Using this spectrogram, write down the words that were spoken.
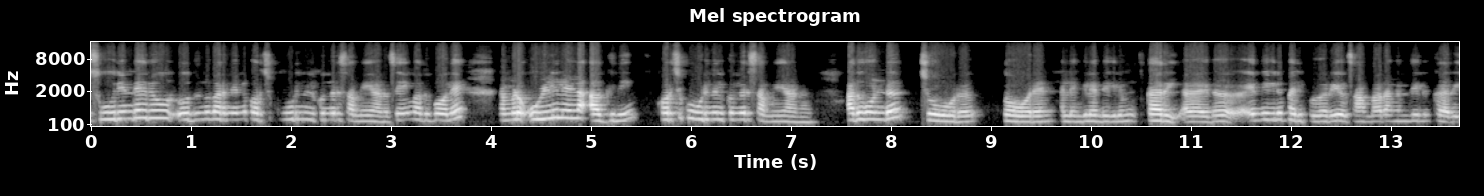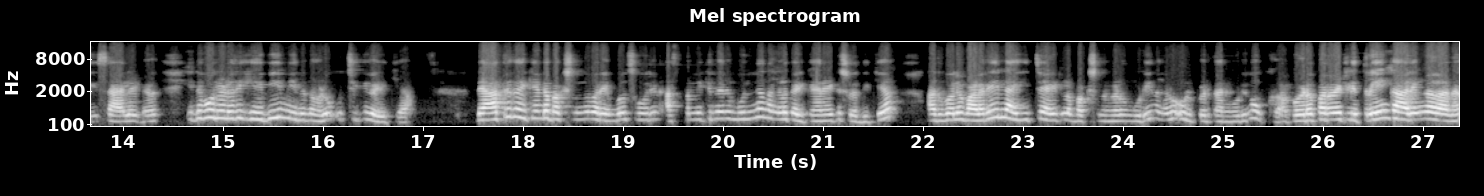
സൂര്യന്റെ ഒരു ഇതെന്ന് പറഞ്ഞാൽ കുറച്ച് കൂടി നിൽക്കുന്ന ഒരു സമയമാണ് സെയിം അതുപോലെ നമ്മുടെ ഉള്ളിലുള്ള അഗ്നി കുറച്ച് കൂടി നിൽക്കുന്ന ഒരു സമയമാണ് അതുകൊണ്ട് ചോറ് തോരൻ അല്ലെങ്കിൽ എന്തെങ്കിലും കറി അതായത് എന്തെങ്കിലും പരിപ്പ് കറിയോ സാമ്പാർ അങ്ങനെ എന്തെങ്കിലും കറി സാലഡ് ഇതുപോലുള്ള ഒരു ഹെവി മീൽ നമ്മൾ ഉച്ചയ്ക്ക് കഴിക്കുക. രാത്രി കഴിക്കേണ്ട ഭക്ഷണം എന്ന് പറയുമ്പോൾ സൂര്യൻ അസ്തമിക്കുന്നതിന് മുന്നേ നിങ്ങൾ കഴിക്കാനായിട്ട് ശ്രദ്ധിക്കുക. അതുപോലെ വളരെ ലൈറ്റ് ആയിട്ടുള്ള ഭക്ഷണങ്ങളും കൂടി നിങ്ങൾ ഉൾപ്പെടുത്താനും കൂടി നോക്കുക. അപ്പോൾ ഇവിടെ പറഞ്ഞിട്ടുള്ള ഇത്രയും കാര്യങ്ങളാണ്.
